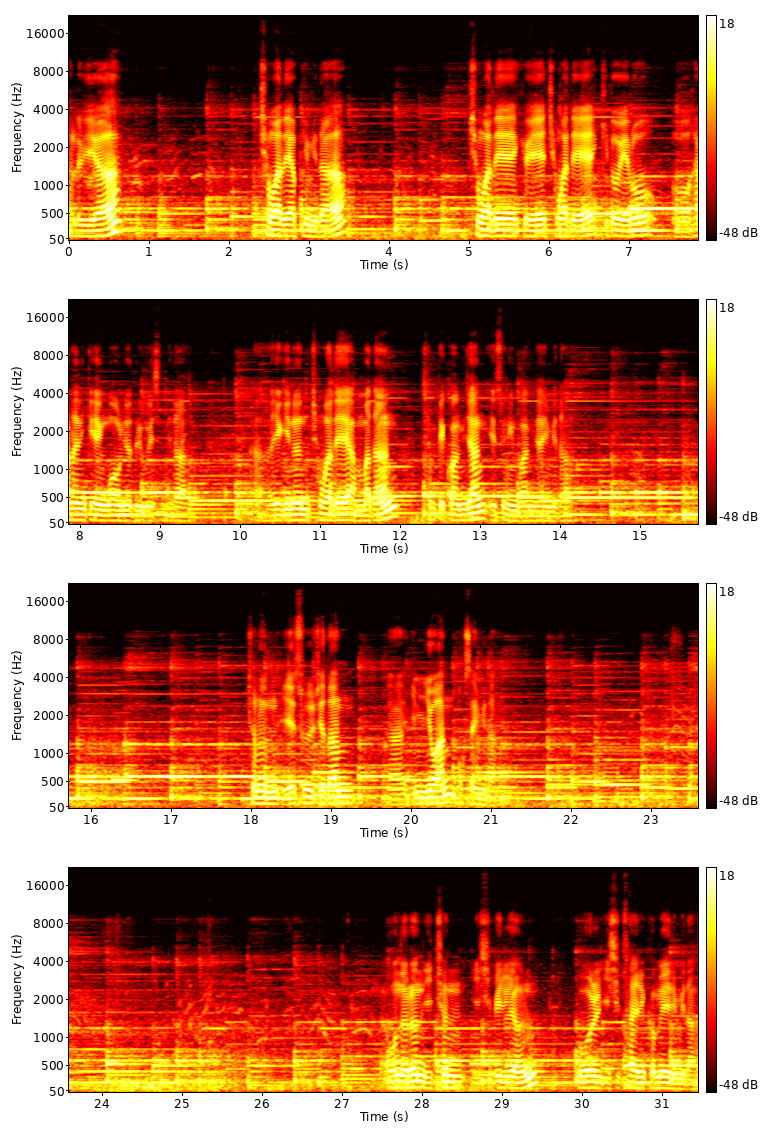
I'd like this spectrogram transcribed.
할렐루야. 청와대 앞입니다. 청와대 교회 청와대 기도회로 어, 하나님께 영광을 올려드리고 있습니다. 아, 여기는 청와대 앞마당 참빛광장 예수님 광장입니다. 저는 예수재단 아, 임요한 목사입니다. 오늘은 2021년 9월 24일 금요일입니다.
